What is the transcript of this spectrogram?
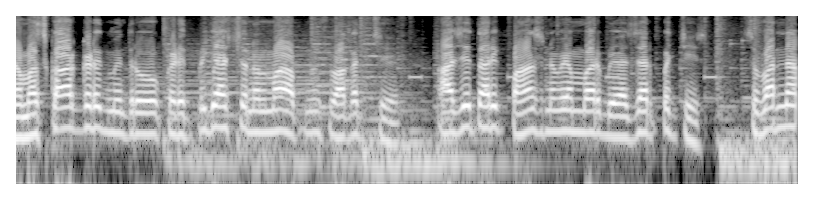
નમસ્કાર, ખેડૂત મિત્રો. ખેડૂત પ્રજા ચેનલમાં આપનું સ્વાગત છે. આજે તારીખ પાંચ નવેમ્બર બે હજાર પચીસ. સવારના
